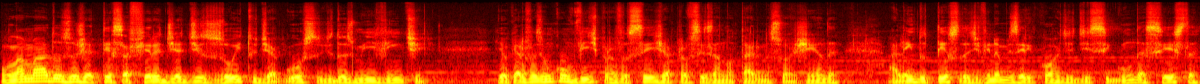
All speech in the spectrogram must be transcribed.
Olá, amados. Hoje é terça-feira, dia 18 de agosto de 2020. E eu quero fazer um convite para vocês, já para vocês anotarem na sua agenda. Além do texto da Divina Misericórdia de segunda a sexta,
